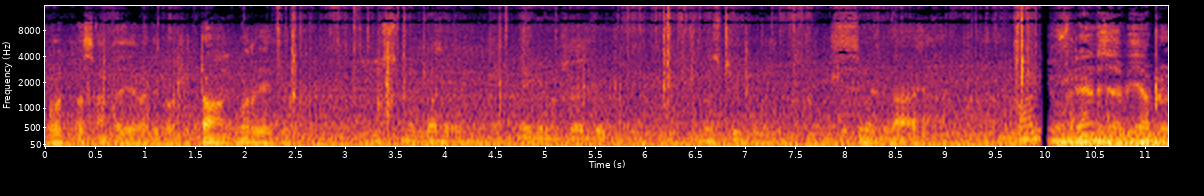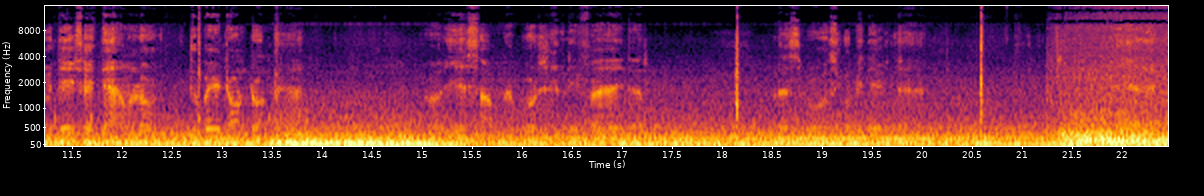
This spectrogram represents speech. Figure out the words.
بہت پسند ہے یہ والی ٹانگ مرغے کی بسم اللہ الرحمن الرحیم۔ بس ٹھیک ہے۔ بسم اللہ فرینڈز ابھی آپ لوگ دیکھ سکتے ہیں ہم لوگ دبئی ڈاؤن ٹاؤن میں ہیں۔ اور یہ سامنے برج خلیفہ ہے ادھر۔ بس وہ اس کو بھی دیکھتے ہیں یہ دیکھیں۔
